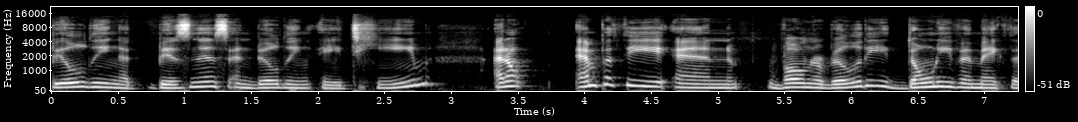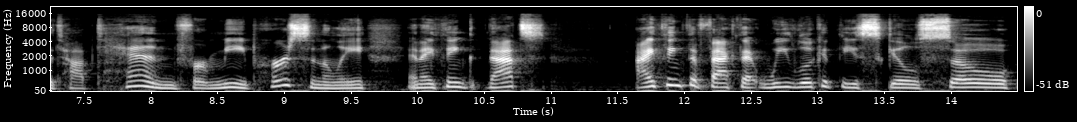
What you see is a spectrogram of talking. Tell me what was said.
building a business and building a team, I don't empathy and vulnerability don't even make the top 10 for me personally. And i think that's i think the fact that we look at these skills so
